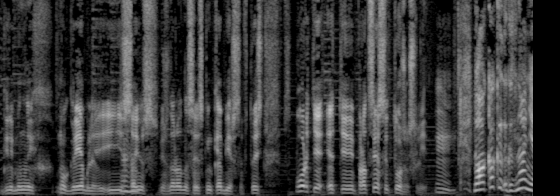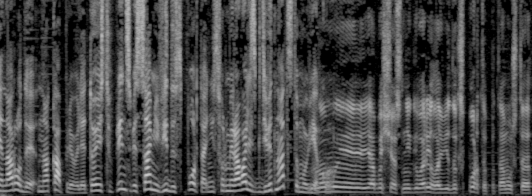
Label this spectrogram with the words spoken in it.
гребных, ну, гребли и Мгм. Союз, Международный союз конькобежцев. То есть в спорте эти процессы тоже шли. М. Ну а как это знания народы накапливали? То есть, в принципе, сами виды спорта, они сформировались к 19 веку? Но мы, я бы сейчас не говорил о видах спорта, потому что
